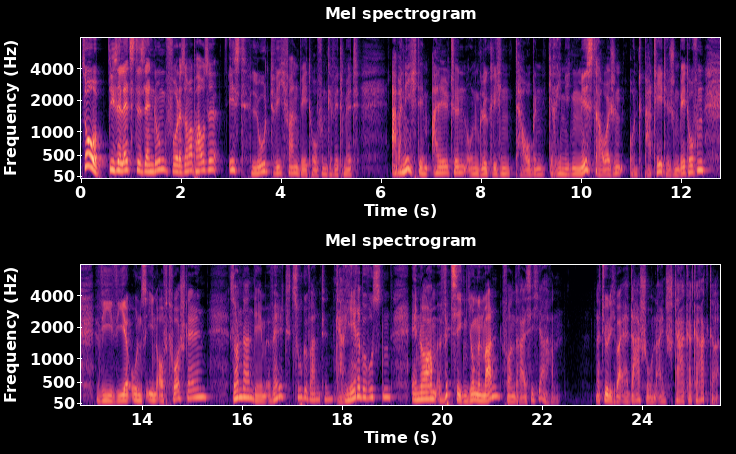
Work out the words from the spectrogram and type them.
So, diese letzte Sendung vor der Sommerpause ist Ludwig van Beethoven gewidmet aber nicht dem alten, unglücklichen, tauben, grimmigen, misstrauischen und pathetischen Beethoven, wie wir uns ihn oft vorstellen, sondern dem weltzugewandten, karrierebewussten, enorm witzigen jungen Mann von 30 Jahren. Natürlich war er da schon ein starker Charakter,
